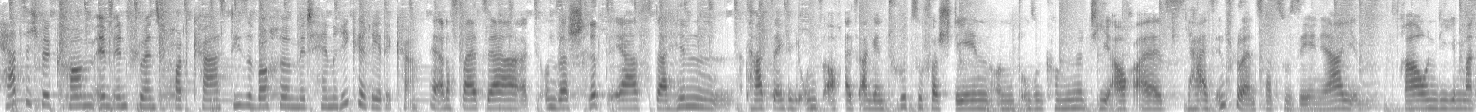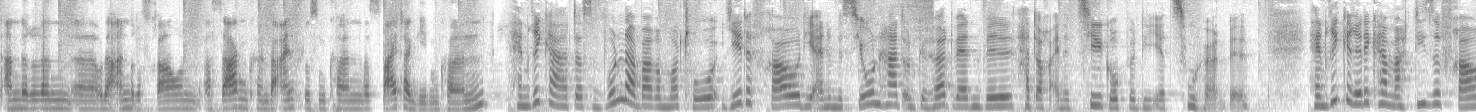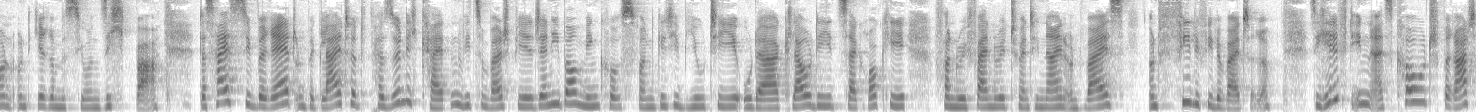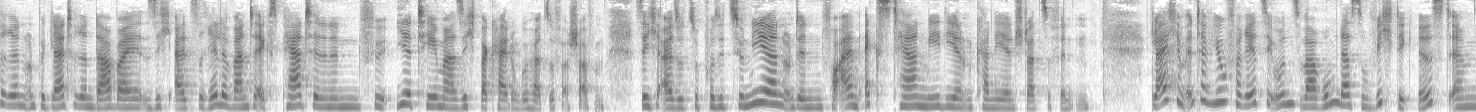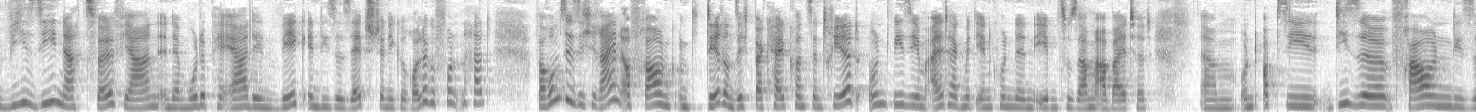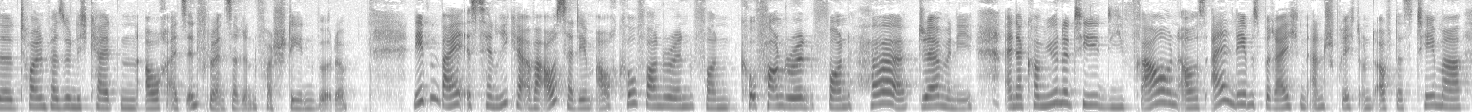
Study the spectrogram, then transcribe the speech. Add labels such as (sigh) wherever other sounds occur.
Herzlich willkommen im Influence Podcast, diese Woche mit Henrike Redeker. Ja, das war jetzt ja unser Schritt erst dahin, tatsächlich uns auch als Agentur zu verstehen und unsere Community auch als, ja, als Influencer zu sehen. Ja? Frauen, die jemand anderen äh, oder andere Frauen was sagen können, beeinflussen können, was weitergeben können. Henrike hat das wunderbare Motto, jede Frau, die eine Mission hat und gehört werden will, hat auch eine Zielgruppe, die ihr zuhören will. Henrike Redeker macht diese Frauen und ihre Mission sichtbar. Das heißt, sie berät und begleitet Persönlichkeiten wie zum Beispiel Jenny Bauminkus von Gitty Beauty oder Claudie Zagrocki von Refinery 29 und Weiß und viele, viele weitere. Sie hilft ihnen als Coach, Beraterin und Begleiterin dabei, sich als relevante Expertinnen für ihr Thema Sichtbarkeit und Gehör zu verschaffen, sich also zu positionieren und in vor allem externen Medien und Kanälen stattzufinden. Gleich im Interview verrät sie uns, warum das so wichtig ist, ähm, wie sie nach zwölf Jahren in der Mode-PR den Weg in diese selbstständige Rolle gefunden hat, warum sie sich rein auf Frauen und deren Sichtbarkeit konzentriert und wie sie im Alltag mit ihren Kundinnen eben zusammenarbeitet ähm, und ob sie diese Frauen, diese tollen Persönlichkeiten auch als Influencerin verstehen würde. Nebenbei ist Henrike aber außerdem auch Co-Founderin von Co-Founderin von Her Germany, einer Community, die Frauen aus allen Lebensbereichen anspricht und auf das Thema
